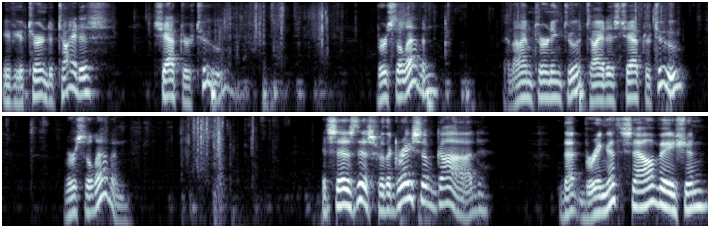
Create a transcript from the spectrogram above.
if you turn to Titus chapter 2, verse 11, and I'm turning to it, Titus chapter 2, verse 11. It says this For the grace of God that bringeth salvation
